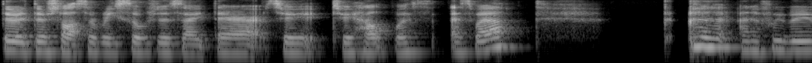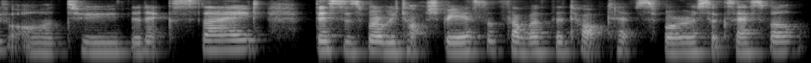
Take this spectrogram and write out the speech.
there, there's lots of resources out there to, to help with as well. and if we move on to the next slide, this is where we touch base on some of the top tips for a successful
